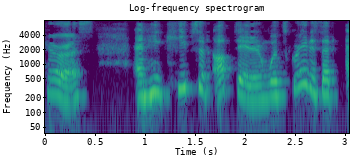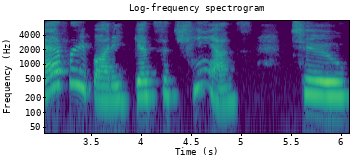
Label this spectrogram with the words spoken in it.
Paris, and he keeps it updated. And what's great is that everybody gets a chance to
